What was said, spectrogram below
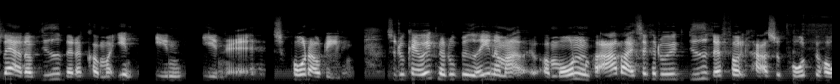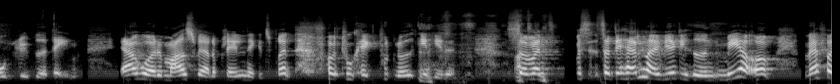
svært at vide, hvad der kommer ind i en, i en uh, supportafdeling. Så du kan jo ikke, når du møder ind om, om morgenen på arbejde, så kan du jo ikke vide, hvad folk har supportbehov i løbet af dagen. Ergo er det meget svært at planlægge et sprint, for du kan ikke putte noget ind i det. Så, man, så det handler i virkeligheden mere om, hvad for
